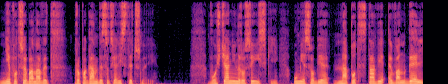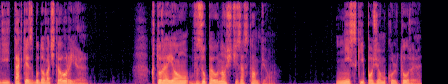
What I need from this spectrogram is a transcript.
Nie potrzeba nawet propagandy socjalistycznej. Włościanin rosyjski umie sobie na podstawie Ewangelii takie zbudować teorie, które ją w zupełności zastąpią. Niski poziom kultury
